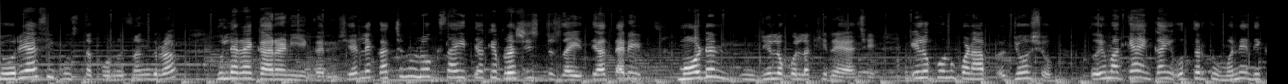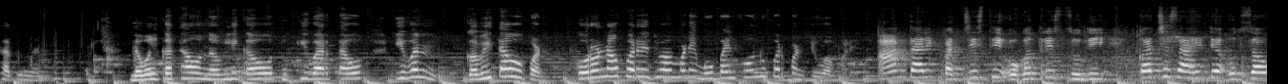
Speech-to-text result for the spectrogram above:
ચોર્યાસી પુસ્તકોનો સંગ્રહ દુલારાય કારાણીએ કર્યું છે. એટલે કચ્છનું લોક સાહિત્ય કે પ્રશિષ્ટ સાહિત્ય, અત્યારે મોડર્ન જે લોકો લખી રહ્યા છે, એ લોકોનું પણ આપ જોશો, તો એમાં ક્યાંય કંઈ ઉતરતું મને દેખાતું નથી. નવલકથાઓ, નવલિકાઓ, ટૂંકી વાર્તાઓ ઇવન કવિતાઓ પણ કોરોના ઉપર જોવા મળે, મોબાઈલ ફોન ઉપર પણ જોવા મળે. આમ તારીખ પચીસથી ઓગણત્રીસ સુધી કચ્છ સાહિત્ય ઉત્સવ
